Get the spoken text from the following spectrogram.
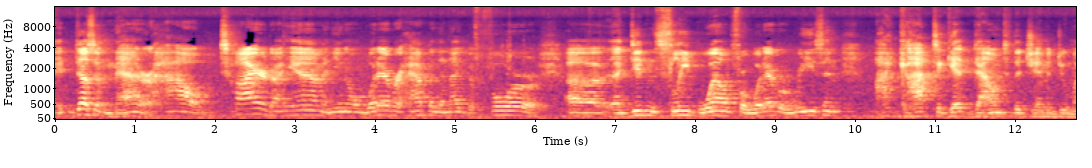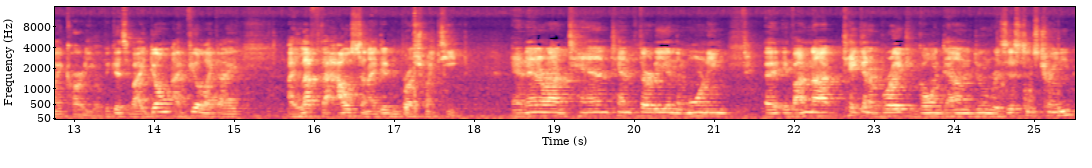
it doesn't matter how tired I am, and you know whatever happened the night before, or uh, I didn't sleep well for whatever reason. I got to get down to the gym and do my cardio because if I don't, I feel like I I left the house and I didn't brush my teeth. And then around 10, 10:30 in the morning, uh, if I'm not taking a break and going down and doing resistance training,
